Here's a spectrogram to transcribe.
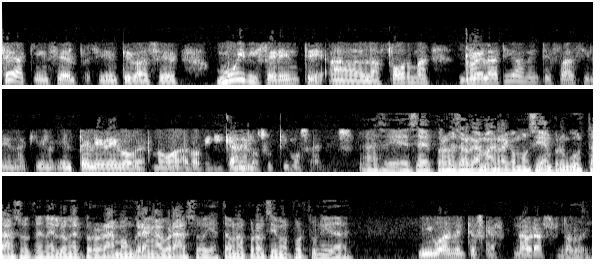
sea quien sea el presidente, va a ser muy diferente a la forma relativamente fácil en la que el, PLD gobernó a Dominicana en los últimos años. Así es, eh, profesor Gamarra, como siempre, un gustazo tenerlo en el programa, un gran abrazo y hasta una próxima oportunidad. Igualmente, Oscar, un abrazo, hasta luego.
